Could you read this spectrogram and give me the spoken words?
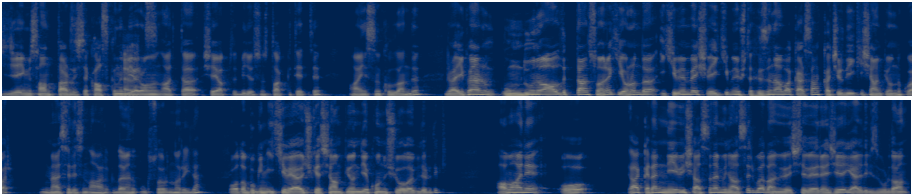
James Hunt tarzı işte kaskını bir Evet. ara onun hatta şey yaptı biliyorsunuz taklit etti. Aynısını kullandı. Raikkonen umduğunu aldıktan sonra ki onun da 2005 ve 2003'te hızına bakarsan kaçırdığı iki şampiyonluk var. Mercedes'in ağır dayanıklık sorunlarıyla. O da bugün iki veya üç kez şampiyon diye konuşuyor olabilirdik. Ama hani o hakikaten nevi şahsına münasır bir adam. Ve işte VRC'ye geldi. Biz buradan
